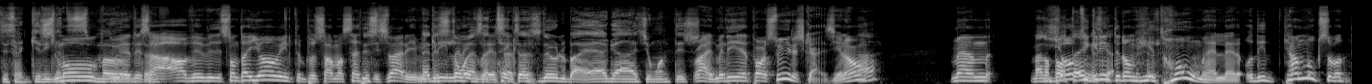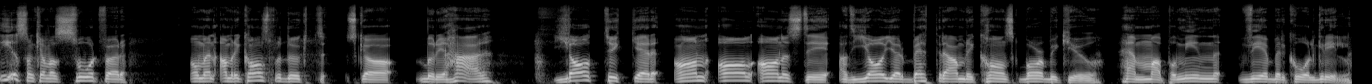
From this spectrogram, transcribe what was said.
Det är så här grillat Smoke, smoked. du vet, det är så här, ja, vi, sånt där gör vi inte på samma sätt i Sverige. Vi det grillar står en inte på sån här det sättet. Texas dude bara yeah guys you want this. Right, men det är ett par Swedish guys, you know? Ja. Men, Men de pratar jag tycker engelska. inte de hit home heller. Och det kan också vara det som kan vara svårt för om en amerikansk produkt ska börja här. Jag tycker, on all honesty, att jag gör bättre amerikansk barbecue hemma på min Weber kolgrill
